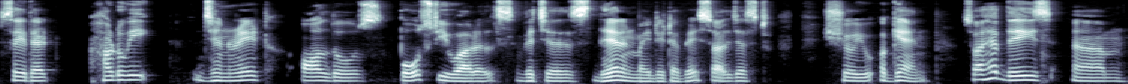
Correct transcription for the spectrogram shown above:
say that how do we generate all those post URLs which is there in my database? So I'll just show you again. So I have these um,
